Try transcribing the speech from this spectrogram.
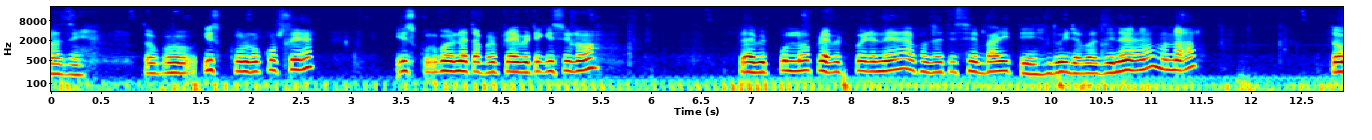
বাজে। তো স্কুল করছে। স্কুল করে না তারপরে প্রাইভেটে গেছিল। প্রাইভেট পড়ল প্রাইভেট পড়ে নে এখন যাইতেছে বাড়িতে। দুইটা বাজে না মানে তো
